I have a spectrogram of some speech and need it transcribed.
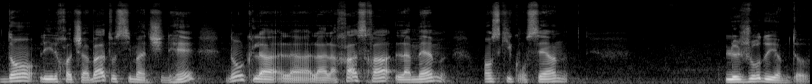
dans l'Ilchot Shabbat au Siman Shinhe. Donc la, la, la halacha sera la même en ce qui concerne le jour de Yom Tov.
